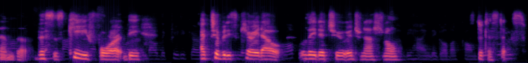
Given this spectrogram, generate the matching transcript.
And uh, this is key for the activities carried out related to international statistics.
